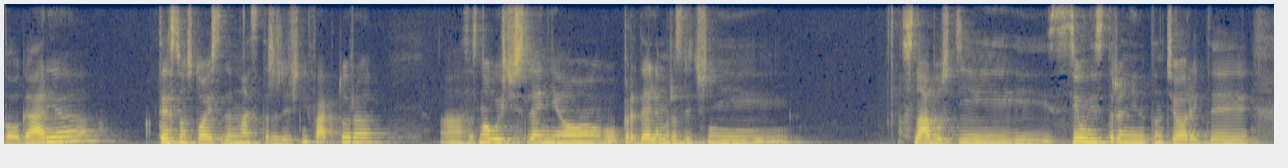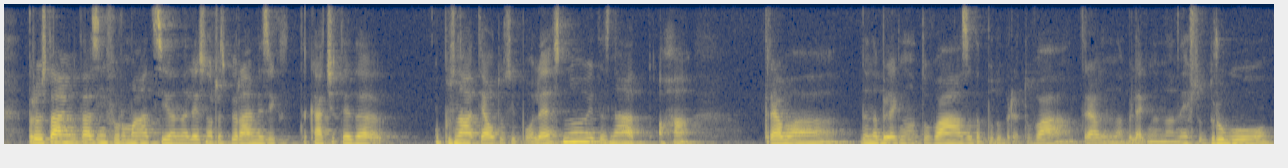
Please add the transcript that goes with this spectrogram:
България. Тествам 117 различни фактора – с много изчисления определям различни слабости и силни страни на танцорите, предоставим тази информация на лесно разбираем език, така че те да опознаят тялото си по-лесно и да знаят, аха, трябва да наблегна на това, за да подобря това, трябва да наблегна на нещо друго,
